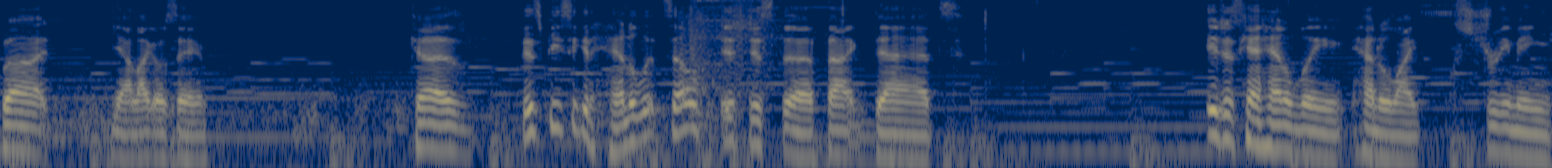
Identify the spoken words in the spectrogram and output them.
But, yeah, like I was saying, because this PC can handle itself, it's just the fact that it just can't handle, handle like streaming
